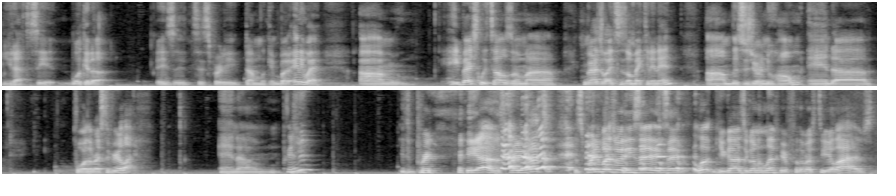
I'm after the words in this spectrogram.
you'd have to see it. Look it up. It's it's, it's pretty dumb looking. But anyway, um, he basically tells him, uh, "Congratulations on making it in. Um, this is your new home, and uh, for the rest of your life." And um, Prison? it's pretty, yeah, that's pretty much. That's pretty much what he said. He said, "Look, you guys are gonna live here for the rest of your lives,"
